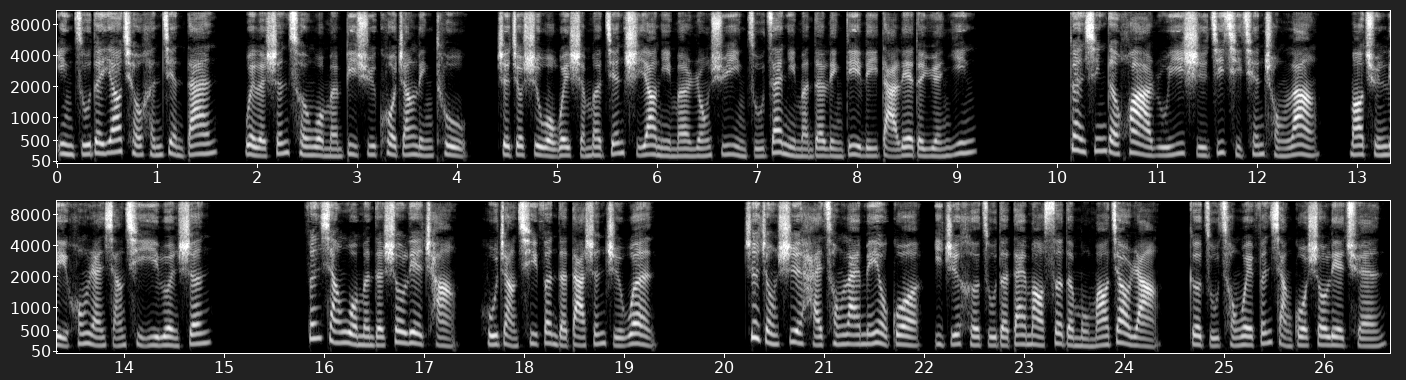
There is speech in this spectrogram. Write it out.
影族的要求很简单，为了生存，我们必须扩张领土。这就是我为什么坚持要你们容许影族在你们的领地里打猎的原因。断星的话如一石激起千重浪。猫群里轰然响起议论声。分享我们的狩猎场，虎掌气愤地大声质问：“这种事还从来没有过。”一只合族的玳瑁色的母猫叫嚷：“各族从未分享过狩猎权。”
